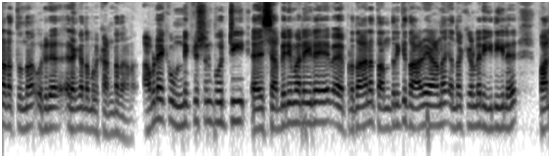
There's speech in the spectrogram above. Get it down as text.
നടത്തുന്ന ഒരു രംഗം നമ്മൾ കണ്ടതാണ്. അവിടെയൊക്കെ ഉണ്ണികൃഷ്ണൻ പോറ്റി ശബരിമലയിലെ പ്രധാന തന്ത്രിക്ക് താഴെയാണ് എന്നൊക്കെയുള്ള രീതിയിൽ പല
